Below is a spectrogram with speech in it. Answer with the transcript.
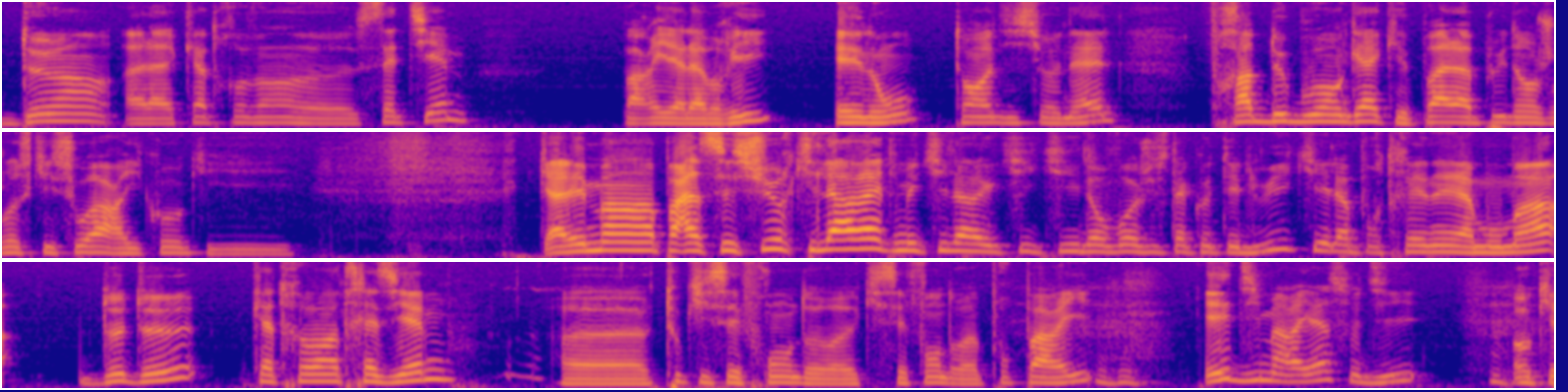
2-1 à la 87e Paris à l'abri. Et non temps additionnel. Frappe de Bouanga qui est pas la plus dangereuse qui soit, Rico qui qui a les mains pas assez sûres, qui l'arrête mais qui, qui, qui l'envoie juste à côté de lui, qui est là pour traîner Amouma. 2-2, 93e, euh, tout qui s'effondre, qui s'effondre pour Paris. Et Di Maria se dit, ok,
